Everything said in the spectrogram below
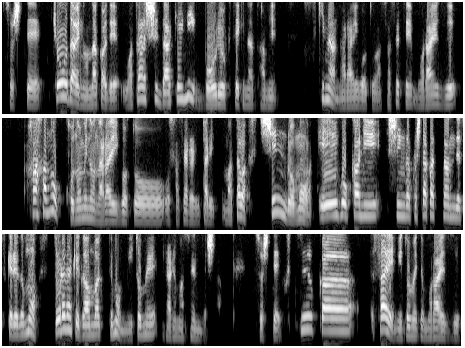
そして、兄弟の中で私だけに暴力的なため、好きな習い事はさせてもらえず、母の好みの習い事をさせられたり、または進路も英語科に進学したかったんですけれども、どれだけ頑張っても認められませんでした。そして普通科さえ認めてもらえず、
